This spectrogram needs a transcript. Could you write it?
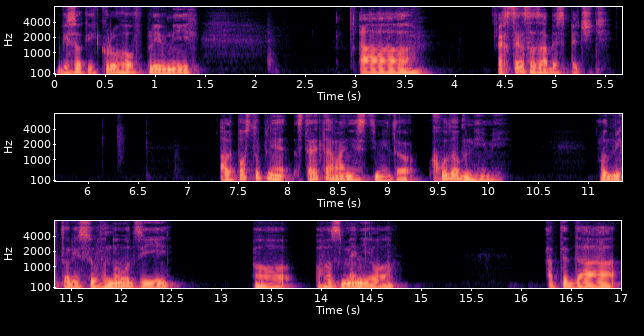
vysokých kruhov, vplyvných a, a chcel sa zabezpečiť. Ale postupne stretávanie s týmito chudobnými ľuďmi, ktorí sú v núdzi, ho, ho zmenilo a teda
